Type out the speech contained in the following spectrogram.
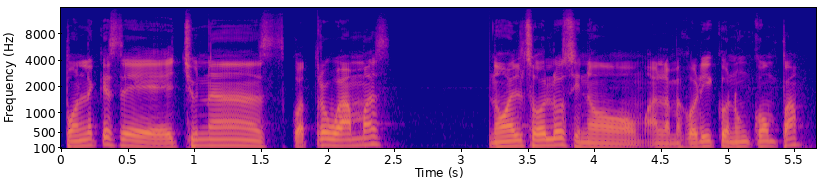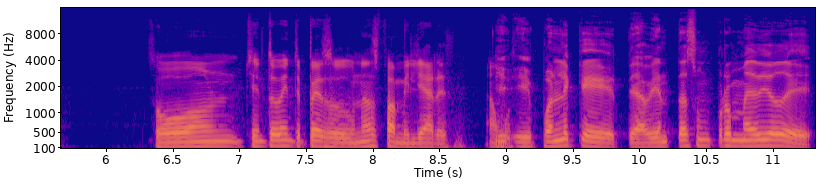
ponle que se eche unas cuatro guamas, no él solo, sino a lo mejor y con un compa. Son 120 pesos, unas familiares. Y, y ponle que te avientas un promedio de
